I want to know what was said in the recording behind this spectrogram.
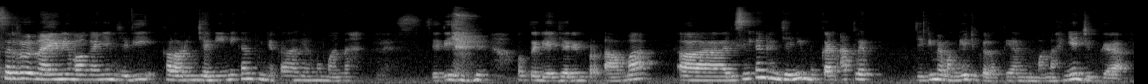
seru. Nah ini makanya jadi kalau Rinjani ini kan punya keahlian memanah. Yes. Jadi waktu diajarin pertama, eh, di sini kan Rinjani bukan atlet, jadi memang dia juga latihan memanahnya juga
